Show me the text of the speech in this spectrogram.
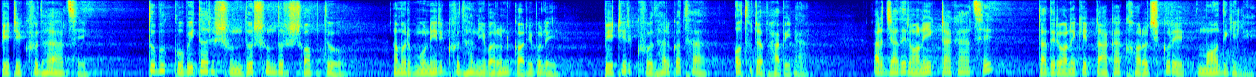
পেটে ক্ষুধা আছে তবু কবিতার সুন্দর সুন্দর শব্দ আমার মনের ক্ষুধা নিবারণ করে বলে পেটের ক্ষুধার কথা অতটা ভাবি না। আর যাদের অনেক টাকা আছে তাদের অনেকে টাকা খরচ করে মদ গিলে।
